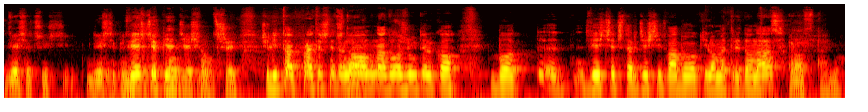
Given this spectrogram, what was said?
230. 250. 253, czyli tak praktycznie ten Cztery. gołąb nadłożył tylko, bo e, 242 było kilometry do nas Proste. No.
